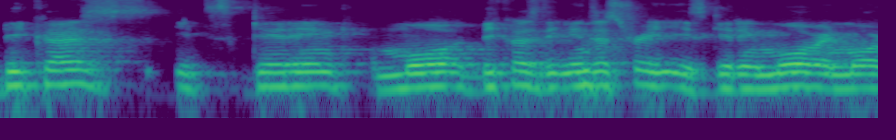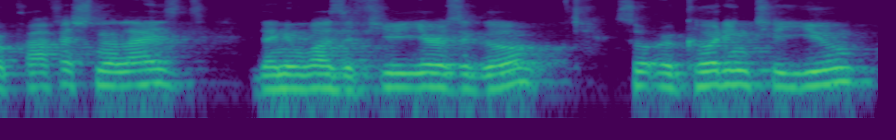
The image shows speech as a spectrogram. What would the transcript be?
because it's getting more because the industry is getting more and more professionalized than it was a few years ago so according to you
